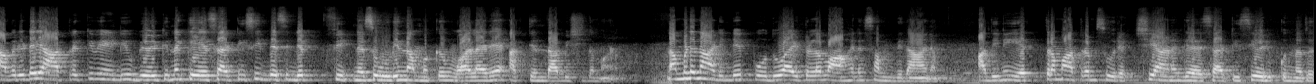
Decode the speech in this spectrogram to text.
അവരുടെ യാത്രയ്ക്ക് വേണ്ടി ഉപയോഗിക്കുന്ന K S R T C ബസിന്റെ ഫിറ്റ്നസ് കൂടി നമുക്ക് വളരെ അത്യന്താപേക്ഷിതമാണ്. നമ്മുടെ നാടിന്റെ പൊതുവായിട്ടുള്ള വാഹന സംവിധാനം അതിന് എത്രമാത്രം സുരക്ഷയാണ് K S R T C ഒരുക്കുന്നത്?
